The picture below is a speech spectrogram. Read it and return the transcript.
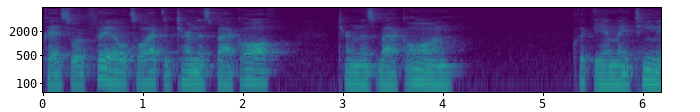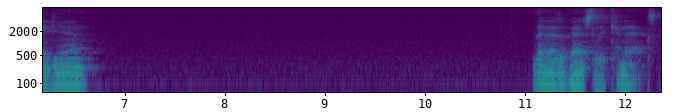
Okay, so it failed, so I have to turn this back off, turn this back on, click the M18 again, then it eventually connects.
